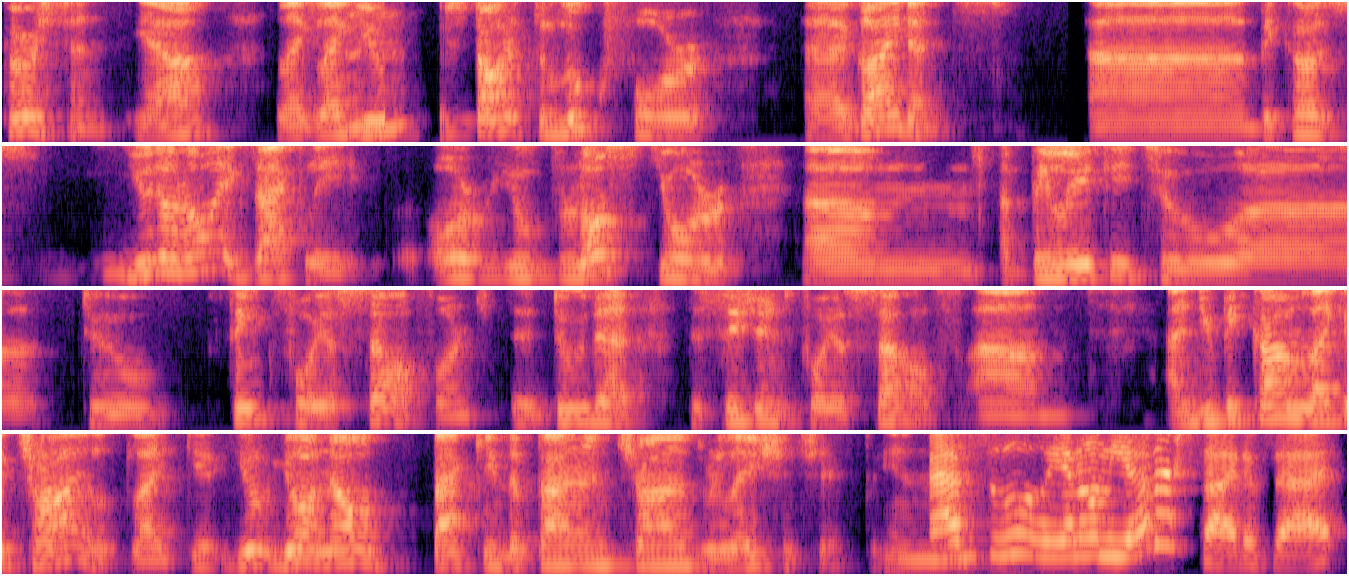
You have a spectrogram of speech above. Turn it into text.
person yeah like like mm-hmm. you start to look for uh, guidance uh, because you don't know exactly or you've lost your um, ability to uh, to think for yourself or do the decisions for yourself um, and you become like a child like you, you're now back in the parent child relationship in absolutely. And on the other side of that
